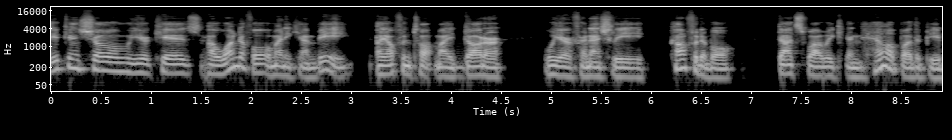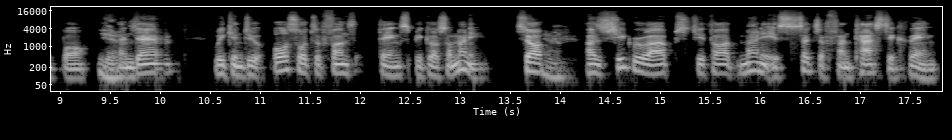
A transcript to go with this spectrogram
you can show your kids how wonderful money can be. I often taught my daughter, we are financially comfortable. That's why we can help other people. Yes. And then we can do all sorts of fun things because of money. So yeah. as she grew up, she thought money is such a fantastic thing.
